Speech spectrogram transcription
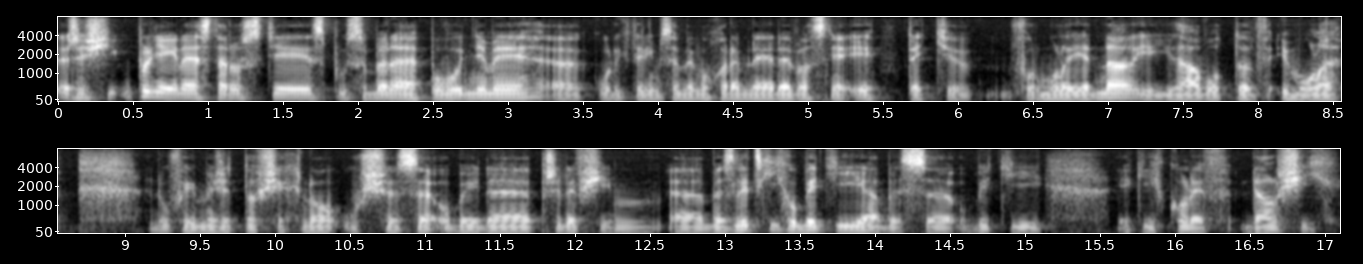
řeší úplně jiné starosti způsobené povodněmi, kvůli kterým se mimochodem nejede vlastně i teď Formule 1, její závod v Imole. Doufejme, že to všechno už se obejde především eh, bez lidských obětí a bez obětí jakýchkoliv dalších.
